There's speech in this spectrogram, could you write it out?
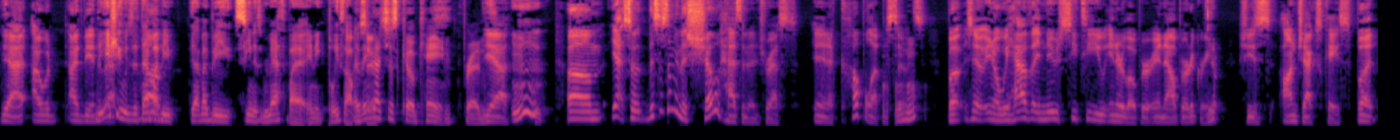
Yeah, I would. I'd be into The that. issue is that that might Um, be that might be seen as meth by any police officer. I think that's just cocaine, Fred. Yeah. Mm. Um. Yeah. So this is something the show hasn't addressed in a couple episodes. Mm-hmm. But so you know, we have a new CTU interloper in Alberta Greene. Yep. She's on Jack's case, but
